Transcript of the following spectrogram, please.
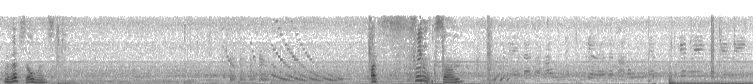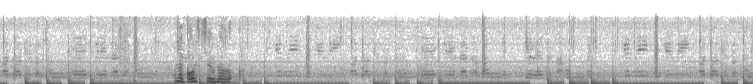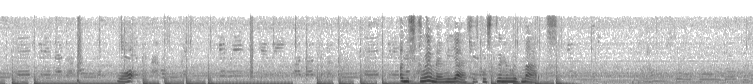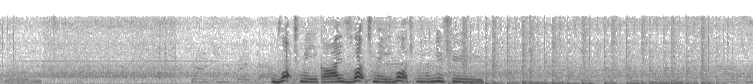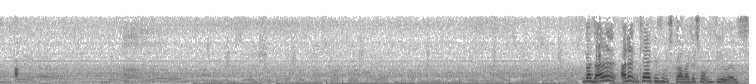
We have silvers. I think so. Oh my god, so look. Streaming, yes, it's called Streaming with Max. Watch me, guys, watch me, watch me on YouTube. Guys, I don't, I don't care if you subscribe. I just want viewers.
